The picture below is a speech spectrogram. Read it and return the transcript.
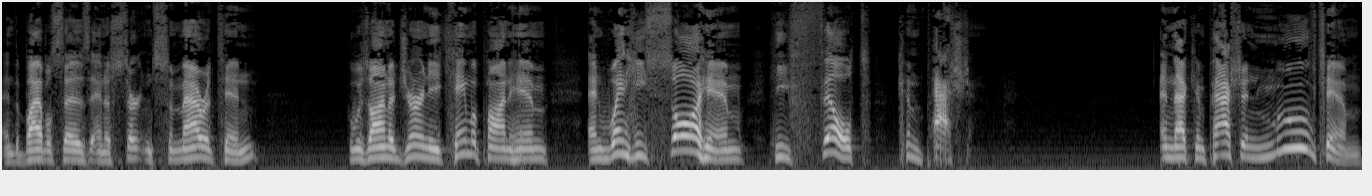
And the Bible says, and a certain Samaritan who was on a journey came upon him, and when he saw him, he felt compassion. And that compassion moved him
